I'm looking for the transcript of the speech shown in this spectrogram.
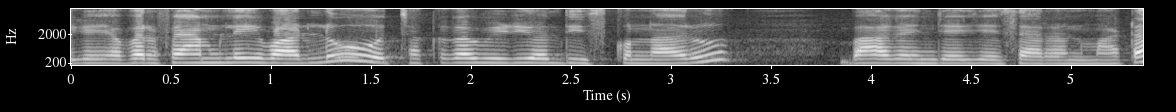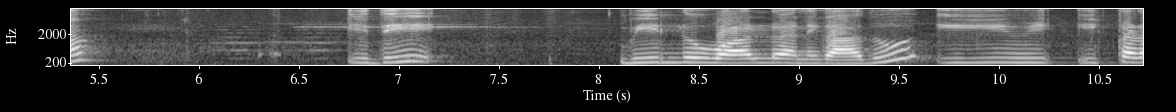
ఇక ఎవరి ఫ్యామిలీ వాళ్ళు చక్కగా వీడియోలు తీసుకున్నారు. బాగా ఎంజాయ్ చేశారనమాట ఇది వీళ్ళు వాళ్ళు అని కాదు. ఈ ఇక్కడ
